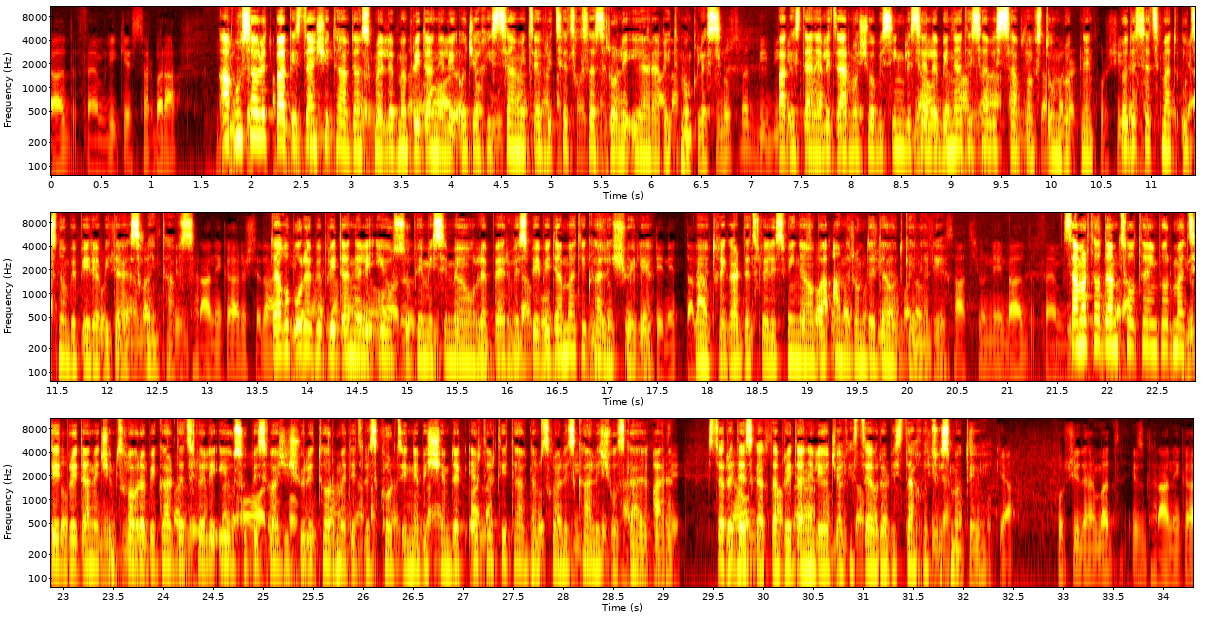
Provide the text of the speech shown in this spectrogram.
फैमिली के सरबरा აღმოსავლეთ პაკისტანში თავდამსხმელებმა ბრიტანელი ოჯახის სამი წევრი ცეცხლსასროლი იარაღით მოკლეს. პაკისტანელი წარმოშობის ინგლისელები ნათესავის საფლავს სტუმრობდნენ, როდესაც მათ უცნობი პირები დაესხნენ თავს. დაღუპულები ბრიტანელი იუსუფი, მისი მეუღლე პერვეს ბიბი და მათი ქალიშვილია. მეოთხე გარდაცვლილის ვინაობა ამ დრომდე დაუდგენელია. სამართალდამცველთა ინფორმაციით ბრიტანეთში მცხოვრები გარდაცვლილი იუსუფის ვაჟიშვილი 12 წლის ქორწინების შემდეგ ერთ-ერთი თავდამსხმელის ქალიშვილს გაეყარა. სწორედ ეს გახდა ბრიტანელი ოჯახის წევრების खुद से सुनाते खुर्शीद अहमद इस घराने का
